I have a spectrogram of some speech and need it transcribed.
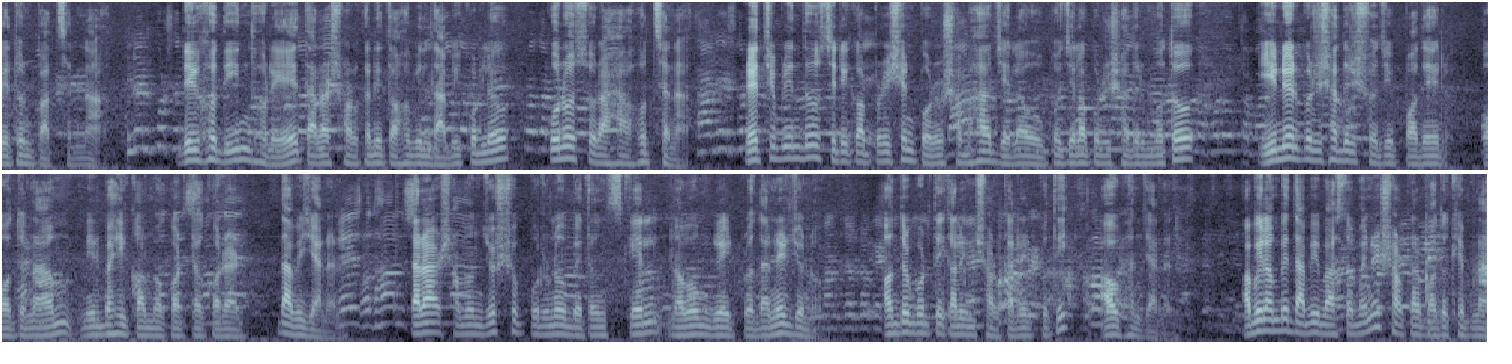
বেতন পাচ্ছেন না। দীর্ঘদিন ধরে তারা সরকারি তহবিল দাবি করলেও কোনো সুরাহা হচ্ছে না। নেতৃবৃন্দ, সিটি কর্পোরেশন, পৌরসভা, জেলা ও উপজেলা পরিষদের মতো ইউনিয়ন পরিষদের সচিব পদের পদনাম নির্বাহী কর্মকর্তা করার দাবি জানান। তারা সামঞ্জস্যপূর্ণ বেতন স্কেল, নবম গ্রেড প্রদানের জন্য অন্তর্বর্তীকালীন সরকারের প্রতি আহ্বান জানান। অবিলম্বে দাবি বাস্তবায়নে সরকার পদক্ষেপ না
